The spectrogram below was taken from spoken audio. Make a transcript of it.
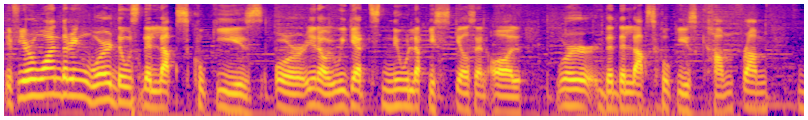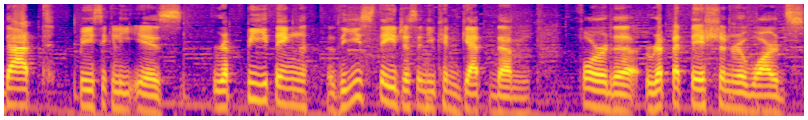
If you're wondering where those deluxe cookies or, you know, we get new lucky skills and all, where the deluxe cookies come from, that basically is repeating these stages and you can get them for the repetition rewards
